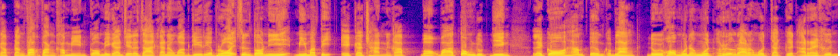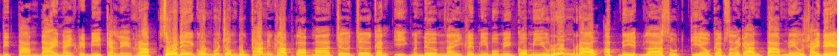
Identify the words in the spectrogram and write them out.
กับทางฝากฝั่งเขมรก็มีการเจรจากันออกมาเป็นที่เรียบร้อย ซึ่งตอนนี้มีมติเอกฉันครับบอกว่าต้องหยุดยิง และก็ห้ามเติมกำลัง โดยข้อมูลทั้งหมดเรื่องราวทั้งหมดจะเกิดอะไรขึ้นติดตามได้ในคลิปนี้กันเลยครับ สวัสดีคุณผู้ชมทุกท่านครับ กลับมาเจอเจอกันอีกเหมือนเดิมในคลิปนี้ผมเองก็มีเรื่องราวอัปเดตล่าสุดเกี่ยวกับสถานการณ์ตามแนวชายแดน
